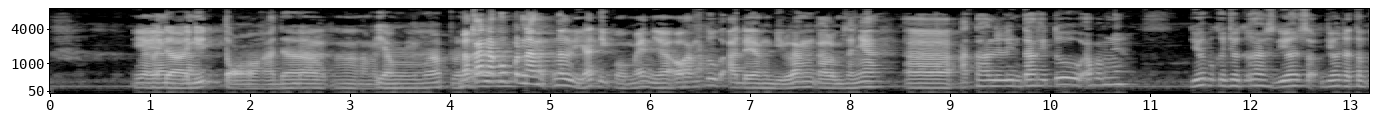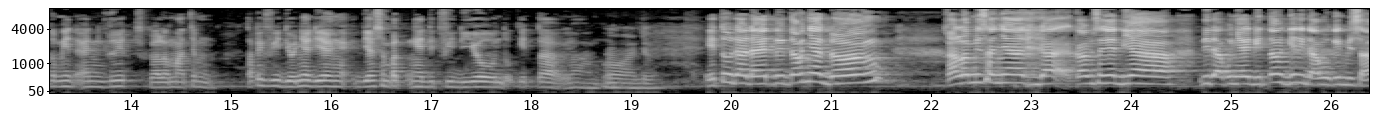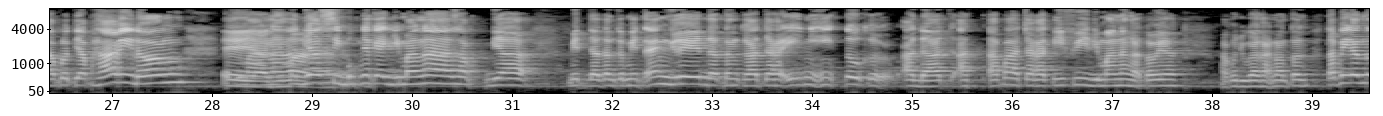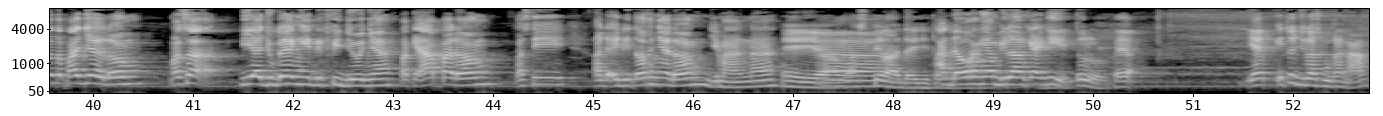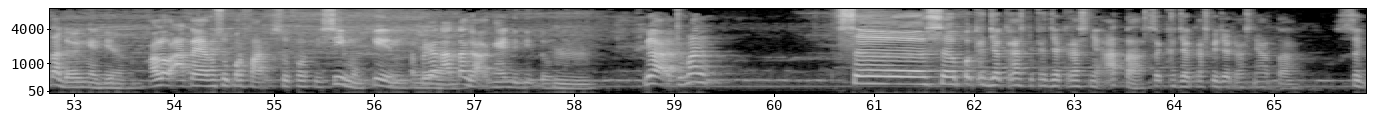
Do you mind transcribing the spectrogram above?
Iya, yang- ada yang- editor ada eh, yang upload. Bahkan aku pernah ngeliat di komen ya orang tuh ada yang bilang kalau misalnya eh, Atta Halilintar itu apa namanya? Dia bekerja keras, dia dia datang ke meet and greet segala macam. Tapi videonya dia dia sempat ngedit video untuk kita. Ya ampun. oh aduh Itu udah ada editornya dong. Kalau misalnya nggak kalau misalnya dia tidak punya editor, dia tidak mungkin bisa upload tiap hari dong. Iya, gimana? Dia sibuknya kayak gimana? Dia meet datang ke meet and greet, datang ke acara ini itu ke ada apa acara TV di mana nggak tahu ya. Aku juga nggak nonton. Tapi kan tetap aja dong. Masa dia juga yang ngedit videonya pakai apa dong? Pasti ada editornya dong. Gimana? iya Eh, pastilah ada editor ada orang yang bilang kayak gitu loh kayak ya itu jelas bukan Ata dong yang ngedit Iya. kalau Ata yang superva supervisi mungkin tapi kan Iya. Ata nggak ngedit itu hmm. nggak cuman se sepekerja keras pekerja kerasnya Ata sekerja keras kerja kerasnya Ata se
